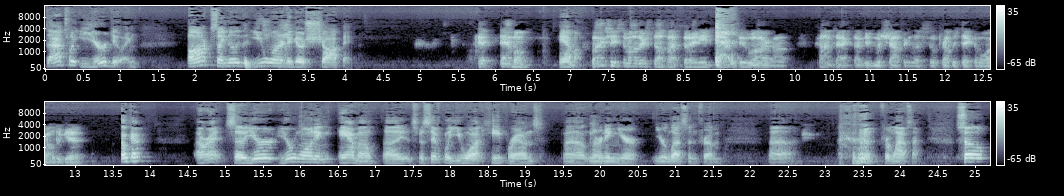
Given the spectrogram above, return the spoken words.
that's what you're doing. Ox, I know that you wanted to go shopping. Yep, ammo. Ammo. Well, actually, some other stuff I, that I need to talk to our uh, contacts. I'll give them a shopping list. It'll probably take them a while to get. Okay. All right. So you're you're wanting ammo. Uh, specifically, you want heap rounds. Uh, learning your your lesson from uh, from last time. So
